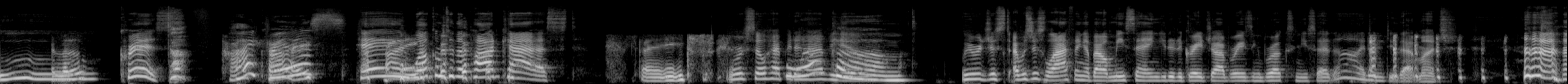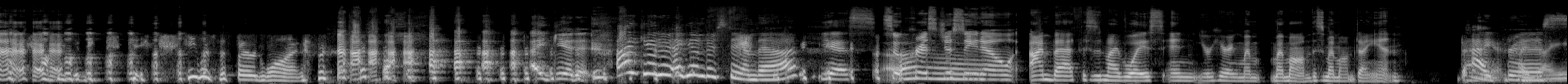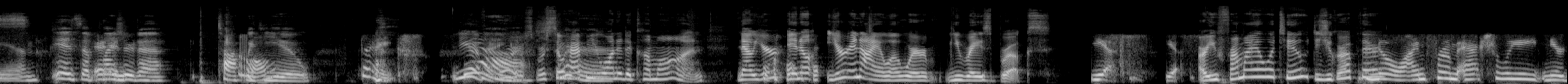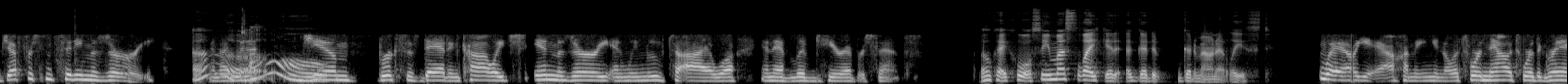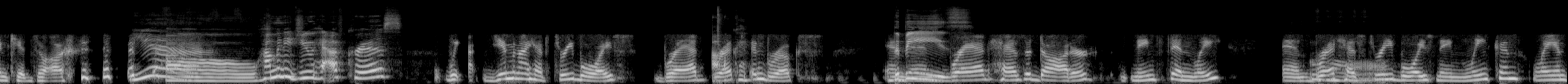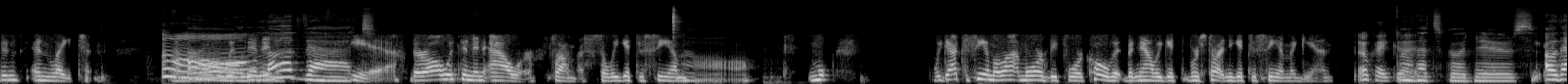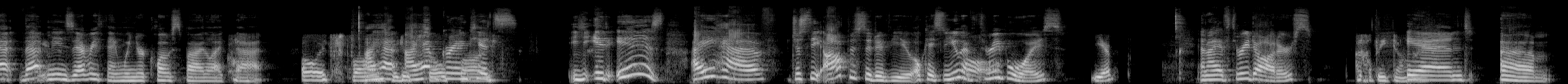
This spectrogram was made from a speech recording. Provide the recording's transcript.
Ooh, Hello? Chris. Hi, Chris. hey, Hi. welcome to the podcast. Thanks. We're so happy to have you. Welcome. We were just, I was just laughing about me saying you did a great job raising Brooks, and you said, oh, I didn't do that much. he was the third one. I get it. I get it. I understand that. yes. So, Chris, just so you Oh. know, I'm Beth. This is my voice, and you're hearing my, my mom. This is my mom, Diane. Hi, Diane. Chris. Diane. It's a pleasure to talk Aw. with you. Thanks. Yeah, Yeah, of course. We're so happy you wanted to come on. Now you're you know you're in Iowa where you raised Brooks. Yes. Yes. Are you from Iowa too? Did you grow up there? No, I'm from actually near Jefferson City, Missouri. Oh, And I met Oh. Jim Brooks's dad in college in Missouri, and we moved to Iowa and have lived here ever since. okay, cool. So you must like it a good good amount at least. Well, yeah. I mean, you know, it's where now it's where the grandkids are. Yeah. Oh, how many do you have, Chris? we Jim and I have three boys, Brad, Oh, Brett, okay. and Brooks. And The then bees. Brad has a daughter named Finley, and Brett has three boys named Lincoln, Landon, and Layton. Oh, all Oh, an- love that. Yeah, they're all within an hour from us, so we get to see them. Oh, We got to see them a lot more before COVID, but now we get we're starting to get to see them again. okay, good. oh, that's good news. Oh, that that means everything when you're close by like that. Oh, it's fun. I have I have so grandkids. Y- It is. I have just the opposite of you. Okay, so you have Aw. three boys, Yep, and I have three daughters. I'll be darned. And um,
